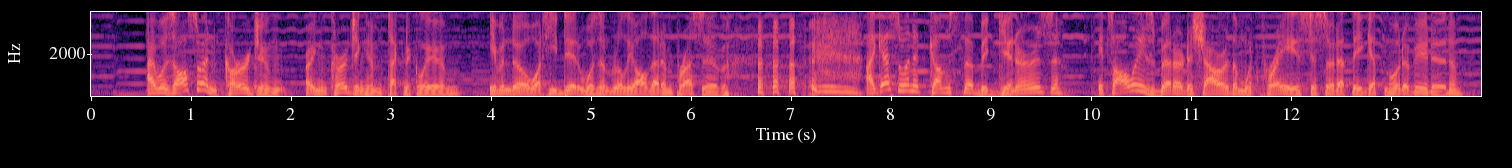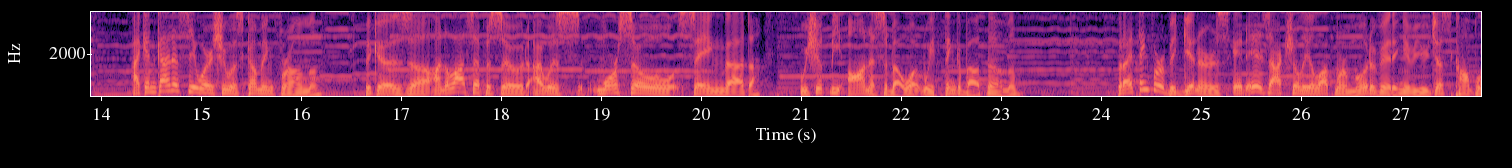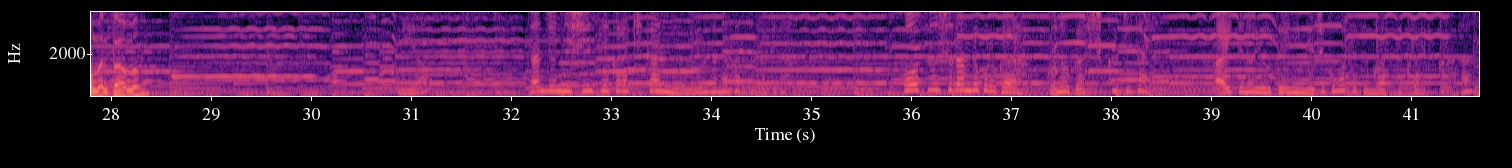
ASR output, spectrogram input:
I was also encouraging, encouraging him technically, even though what he did wasn't really all that impressive. I guess when it comes to beginners, it's always better to shower them with praise just so that they get motivated. I can kind of see where she was coming from. Because uh, on the last episode, I was more so saying that we should be honest about what we think about them. But I think for beginners, it is actually a lot more motivating if you just compliment them. いや単純に申請から期間に余裕がなかっただけだ交通手段どころかこの合宿自体 相手の予定にねじ込ませてもらったくらいだからな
